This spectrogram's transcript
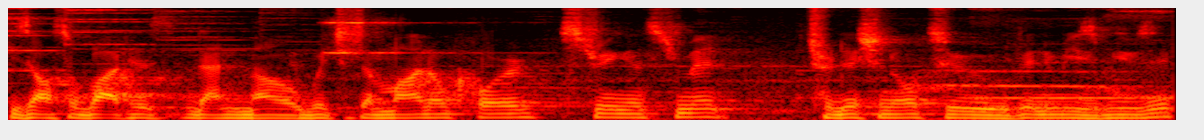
He's also brought his dan bau, which is a monochord string instrument, traditional to Vietnamese music.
